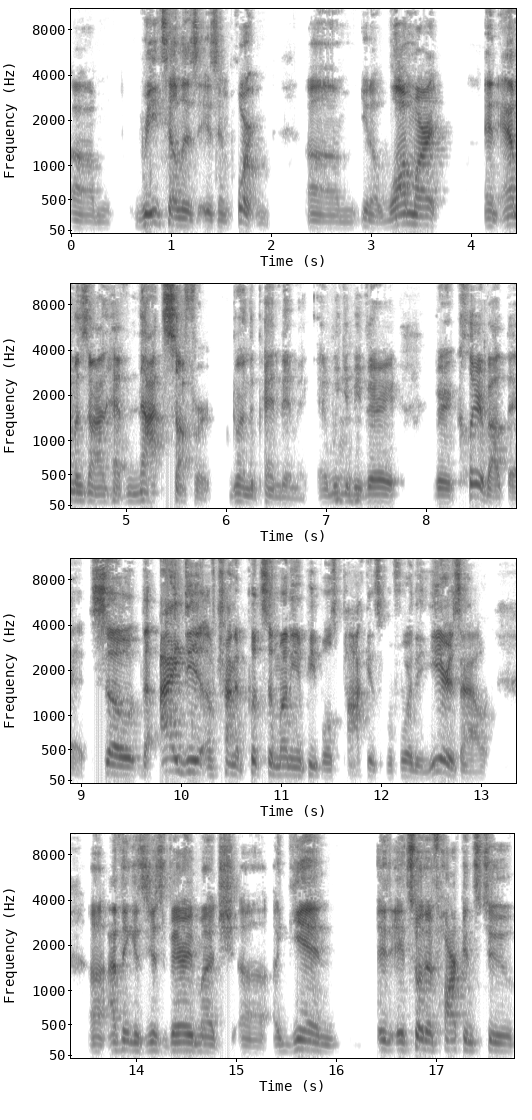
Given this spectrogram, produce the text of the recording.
Um, retail is is important. Um, you know, Walmart and Amazon have not suffered during the pandemic, and we can be mm-hmm. very very clear about that. So the idea of trying to put some money in people's pockets before the year's out, uh, I think is just very much uh, again it, it, sort of harkens to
